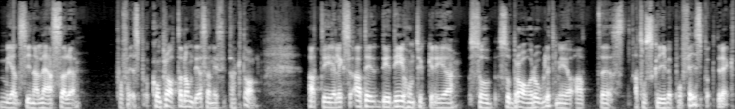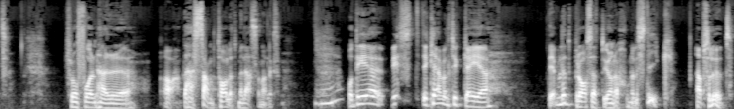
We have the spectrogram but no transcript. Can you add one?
med sina läsare på Facebook. Hon pratade om det sen i sitt tacktal. Att, det är, liksom, att det, det är det hon tycker är så, så bra och roligt med att, eh, att hon skriver på Facebook direkt. För hon får den här, eh, ja, det här samtalet med läsarna. Liksom. Och det, visst, det kan jag väl tycka är, det är väl ett bra sätt att göra journalistik. Absolut.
